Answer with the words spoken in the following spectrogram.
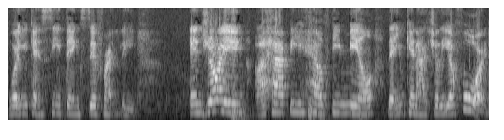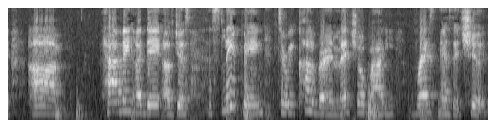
where you can see things differently. Enjoying a happy healthy meal that you can actually afford. Um, having a day of just sleeping to recover and let your body rest as it should.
